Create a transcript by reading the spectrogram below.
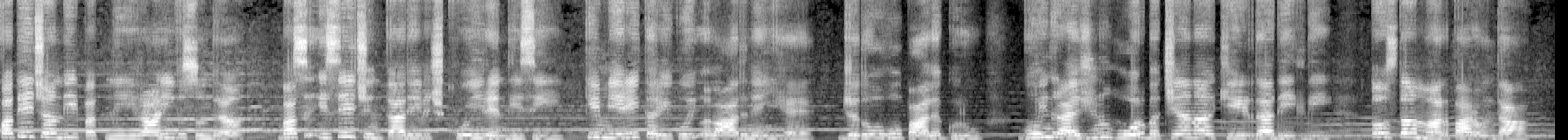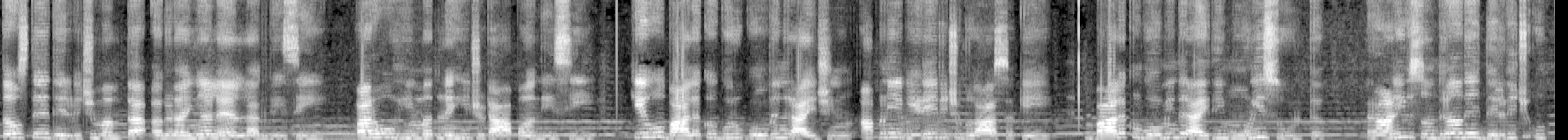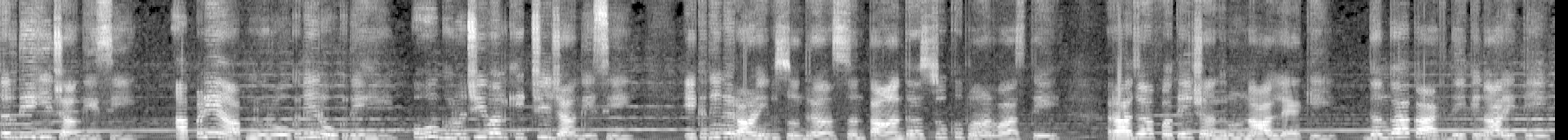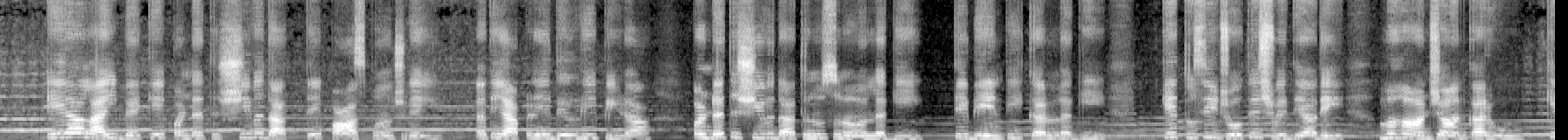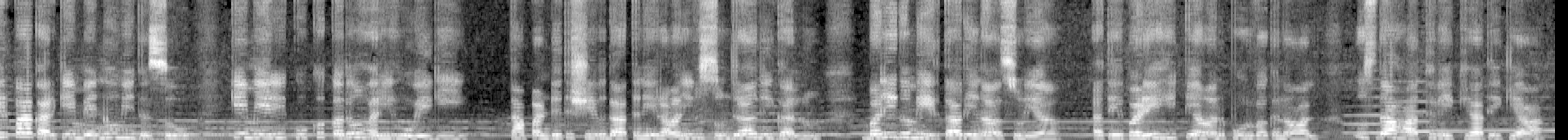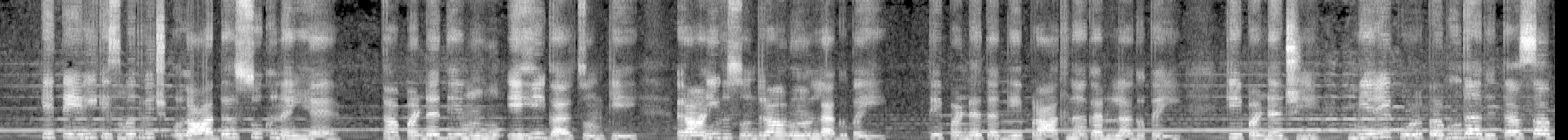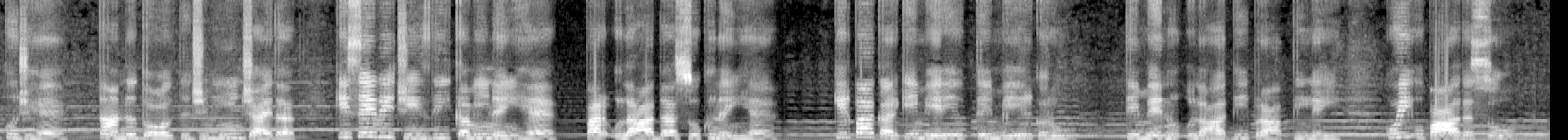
ਫਤਿਹ ਚੰਦ ਦੀ ਪਤਨੀ ਰਾਣੀ ਵਸੁੰਧਰਾ ਬਸ ਇਸੇ ਚਿੰਤਾ ਦੇ ਵਿੱਚ ਖੋਈ ਰਹਿੰਦੀ ਸੀ ਕਿ ਮੇਰੇ ਘਰੇ ਕੋਈ ਔਲਾਦ ਨਹੀਂ ਹੈ। ਜਦੋਂ ਉਹ ਬਾਲਕ ਗੁਰੂ ਗੋਬਿੰਦ ਰਾਏ ਜੀ ਨੂੰ ਹੋਰ ਬੱਚਿਆਂ ਨਾਲ ਖੇਡਦਾ ਦੇਖਦੀ ਤਾਂ ਉਸ ਦਾ ਮਨ ਭਰ ਆਉਂਦਾ ਤਾਂ ਉਸ ਦੇ ਦਿਲ ਵਿੱਚ ਮਮਤਾ ਅਗੜਾਈਆਂ ਲੈਣ ਲੱਗਦੀ ਸੀ। ਪਰ ਉਹ ਹਿੰਮਤ ਨਹੀਂ ਜੁਟਾ ਪਾਉਂਦੀ ਸੀ ਕਿ ਉਹ ਬਾਲਕ ਗੁਰੂ ਗੋਬਿੰਦ ਰਾਏ ਜੀ ਨੂੰ ਆਪਣੇ ਵਿਹੜੇ ਵਿੱਚ ਬੁਲਾ ਸਕੇ। ਬਾਲਕ ਗੋਬਿੰਦ ਰਾਏ ਦੀ ਮੋਹਣੀ ਸੂਰਤ ਰਾਣੀ ਵਸੁੰਧਰਾ ਦੇ ਦਿਲ ਵਿੱਚ ਉਤਰਦੀ ਹੀ ਜਾਂਦੀ ਸੀ। ਆਪਣੇ ਆਪ ਨੂੰ ਰੋਕਦੇ ਰੋਕਦੇ ਹੀ ਉਹ ਗੁਰੂ ਜੀ ਵੱਲ ਖਿੱਚੀ ਜਾਂਦੀ ਸੀ। ਇੱਕ ਦਿਨ ਰਾਣੀ ਵਸੁੰਧਰਾ ਸੰਤਾਨ ਦਾ ਸੁੱਖ ਪਾਉਣ ਵਾਸਤੇ ਰਾਜਾ ਫਤਿਹ ਚੰਦ ਨੂੰ ਨਾਲ ਲੈ ਕੇ ਗੰਗਾ ਘਾਟ ਦੇ ਕਿਨਾਰੇ ਤੇ ਟੇਰਾ ਲਾਈ ਬੈਠੇ ਪੰਡਤ ਸ਼ਿਵ ਦੱਤ ਦੇ ਪਾਸ ਪਹੁੰਚ ਗਈ ਅਤੇ ਆਪਣੇ ਦਿਲ ਦੀ ਪੀੜਾ ਪੰਡਤ ਸ਼ਿਵ ਦੱਤ ਨੂੰ ਸੁਣਾਉਣ ਲੱਗੀ। ਤੇ ਬੇਨਤੀ ਕਰਨ ਲੱਗੀ ਕਿ ਤੁਸੀਂ ਜੋਤਿਸ਼ ਵਿਦਿਆ ਦੇ ਮਹਾਨ ਜਾਣਕਾਰ ਹੋ। ਕਿਰਪਾ ਕਰਕੇ ਮੈਨੂੰ ਵੀ ਦੱਸੋ ਕਿ ਮੇਰੀ ਕੁੱਖ ਕਦੋਂ ਹਰੀ ਹੋਵੇਗੀ। ਤਾਂ ਪੰਡਿਤ ਸ਼ਿਵਦੱਤ ਨੇ ਰਾਣੀ ਵਸੁੰਧਰਾ ਦੀ ਗੱਲ ਨੂੰ ਬੜੀ ਗੰਭੀਰਤਾ ਦੇ ਨਾਲ ਸੁਣਿਆ ਅਤੇ ਬੜੇ ਹੀ ਧਿਆਨ ਪੂਰਵਕ ਨਾਲ ਉਸ ਦਾ ਹੱਥ ਵੇਖਿਆ ਤੇ ਕਿਹਾ ਕਿ ਤੇਰੀ ਕਿਸਮਤ ਵਿੱਚ ਔਲਾਦ ਦਾ ਸੁੱਖ ਨਹੀਂ ਹੈ। ਤਾਂ ਪੰਡਤ ਦੇ ਮੂੰਹੋਂ ਇਹੀ ਗੱਲ ਸੁਣ ਕੇ ਰਾਣੀ ਵਸੁੰਧਰਾ ਰੋਣ ਲੱਗ ਪਈ ਤੇ ਪੰਡਤ ਅੱਗੇ ਪ੍ਰਾਰਥਨਾ ਕਰਨ ਲੱਗ ਪਈ ਕਿ ਪੰਡਤ ਜੀ, ਮੇਰੇ ਕੋਲ ਪ੍ਰਭੂ ਦਾ ਦਿੱਤਾ ਸਭ ਕੁਝ ਹੈ। ਧਨ, ਦੌਲਤ, ਜ਼ਮੀਨ, ਜਾਇਦਾਦ ਕਿਸੇ ਵੀ ਚੀਜ਼ ਦੀ ਕਮੀ ਨਹੀਂ ਹੈ, ਪਰ ਔਲਾਦ ਦਾ ਸੁੱਖ ਨਹੀਂ ਹੈ। ਕਿਰਪਾ ਕਰਕੇ ਮੇਰੇ ਉੱਤੇ ਮਿਹਰ ਕਰੋ ਤੇ ਮੈਨੂੰ ਔਲਾਦ ਦੀ ਪ੍ਰਾਪਤੀ ਲਈ ਕੋਈ ਉਪਾਅ ਦੱਸੋ।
